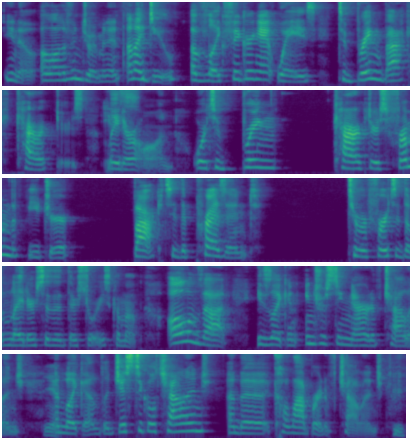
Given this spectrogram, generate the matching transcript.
you know, a lot of enjoyment in, and I do, of like figuring out ways to bring back characters later on, or to bring characters from the future back to the present to refer to them later so that their stories come up. All of that is like an interesting narrative challenge Yeah. and like a logistical challenge and a collaborative challenge. Mhm.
